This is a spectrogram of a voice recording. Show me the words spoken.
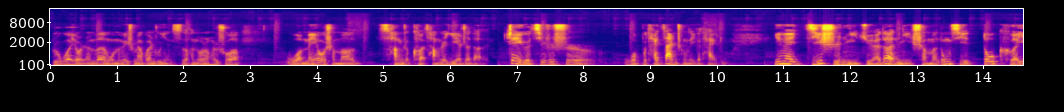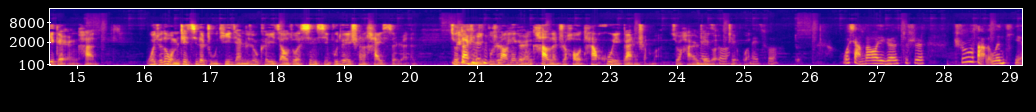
如果有人问我们为什么要关注隐私，很多人会说我没有什么藏着可藏着掖着的，这个其实是我不太赞成的一个态度。因为即使你觉得你什么东西都可以给人看，我觉得我们这期的主题简直就可以叫做“信息不对称害死人”。就但是你不知道那个人看了之后他会干什么，就还是这个这个关。没错，对我想到一个就是输入法的问题。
